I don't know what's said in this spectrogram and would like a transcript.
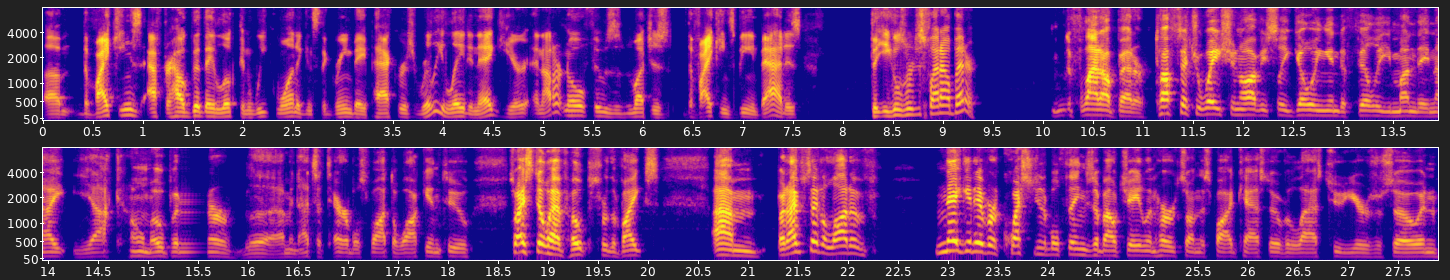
um, the Vikings, after how good they looked in Week One against the Green Bay Packers, really laid an egg here. And I don't know if it was as much as the Vikings being bad as the Eagles were just flat out better. Flat out better. Tough situation, obviously, going into Philly Monday night. Yuck. Home opener. Ugh. I mean, that's a terrible spot to walk into. So I still have hopes for the Vikes. Um, but I've said a lot of negative or questionable things about Jalen Hurts on this podcast over the last two years or so. And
